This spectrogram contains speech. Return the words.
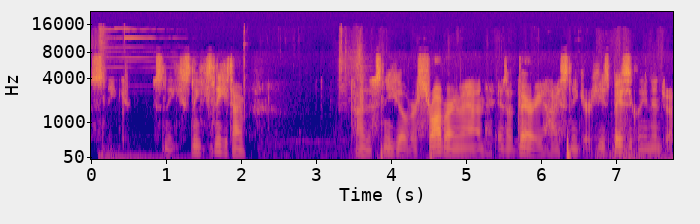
Sneak. Sneak. Sneak. Sneaky time. Time to sneak over. Strawberry Man is a very high sneaker. He's basically a ninja.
